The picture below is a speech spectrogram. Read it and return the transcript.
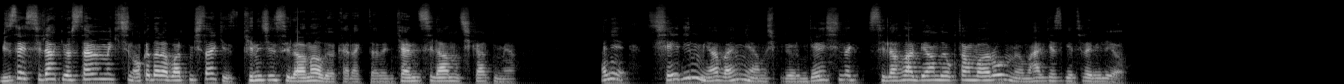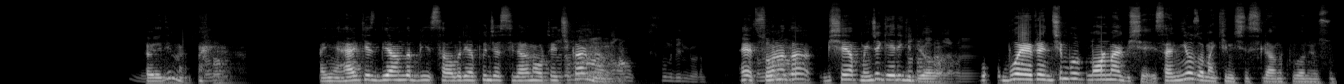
bize silah göstermemek için o kadar abartmışlar ki Kinish'in silahını alıyor karakter. Hani kendi silahını çıkartmıyor. Hani şey değil mi ya ben mi yanlış biliyorum? Gençliğinde silahlar bir anda yoktan var olmuyor mu? Herkes getirebiliyor. Öyle değil mi? Hani herkes bir anda bir saldırı yapınca silahını ortaya çıkarmıyor mu? o kısmını bilmiyorum. Evet sonra da bir şey yapmayınca geri gidiyor. Bu, bu evren için bu normal bir şey. Sen niye o zaman kim için silahını kullanıyorsun?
